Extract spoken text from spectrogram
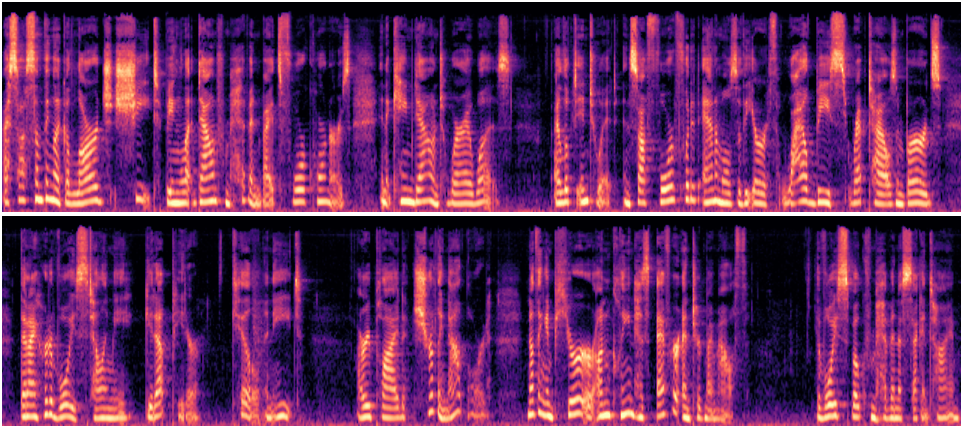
I saw something like a large sheet being let down from heaven by its four corners, and it came down to where I was. I looked into it and saw four footed animals of the earth, wild beasts, reptiles, and birds. Then I heard a voice telling me, Get up, Peter, kill and eat. I replied, Surely not, Lord. Nothing impure or unclean has ever entered my mouth. The voice spoke from heaven a second time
